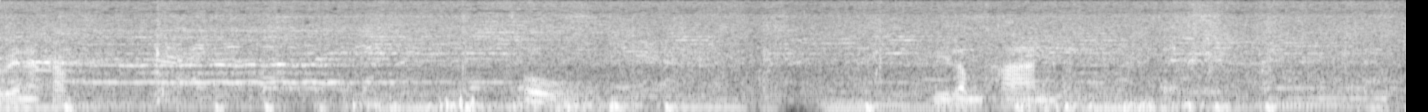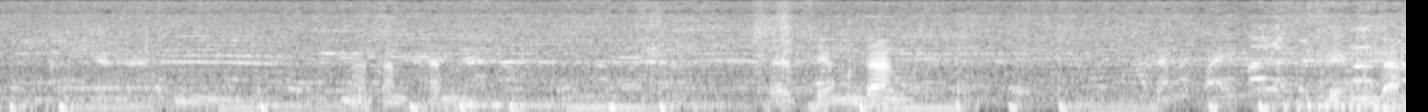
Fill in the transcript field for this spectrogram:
ด้วยนะครับ โอ้ มีลำธารอืมน่าตั้งแคมป์แต่เสียงมันดัง เสียงมันดัง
